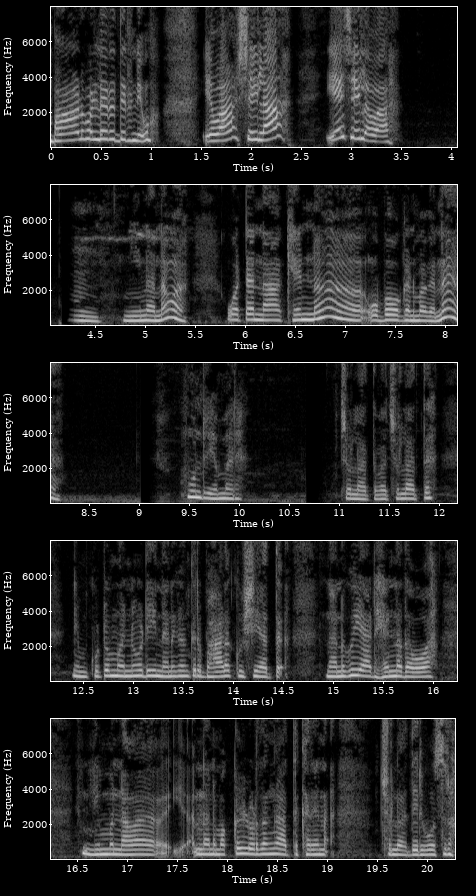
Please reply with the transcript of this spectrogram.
ಭಾಳ ಒಳ್ಳೇರದಿರಿ ನೀವು. ಯವಾ ಶೈಲಾ? ಏ ಶೈಲವ ಹ್ಞೂ ನೀನವ ಒಟ್ಟ ನಾಲ್ಕು ಹೆಣ್ಣು, ಒಬ್ಬ ಗಂಡು ಮಗನ? ಹ್ಞೂ ರೀ ಚಲೋ ಆತವ ಚಲೋ ಆತ. ನಿಮ್ಮ ಕುಟುಂಬ ನೋಡಿ ನನಗಂಕರ ಭಾಳ ಖುಷಿ ಆತ. ನನಗೂ ಎರಡು ಹೆಣ್ಣು ಅದಾವ ನಿಮ್ಮನ್ನ ನನ್ನ ಮಕ್ಕಳು ನೋಡ್ದಂಗೆ ಆತ ಖರೇನ. ಚಲೋ ಅದಿರಿ ಹೊಸ್ರು.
